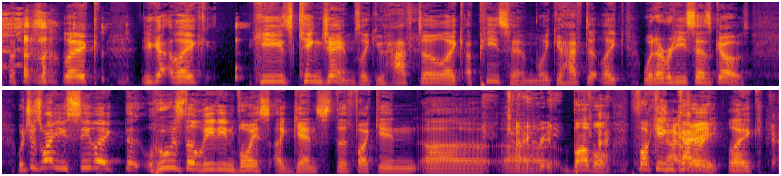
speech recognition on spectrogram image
like you got like he's King James. Like you have to like appease him. Like you have to like whatever he says goes. Which is why you see like the who's the leading voice against the fucking uh, uh Kyrie. bubble? fucking Kyrie. Kyrie. Like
